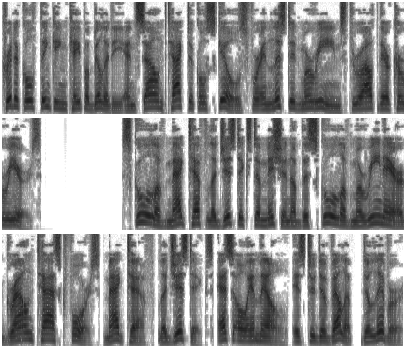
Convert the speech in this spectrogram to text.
critical thinking capability and sound tactical skills for enlisted Marines throughout their careers. School of MAGTF Logistics to Mission of the School of Marine Air Ground Task Force MAGTF Logistics SOML is to develop, deliver,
